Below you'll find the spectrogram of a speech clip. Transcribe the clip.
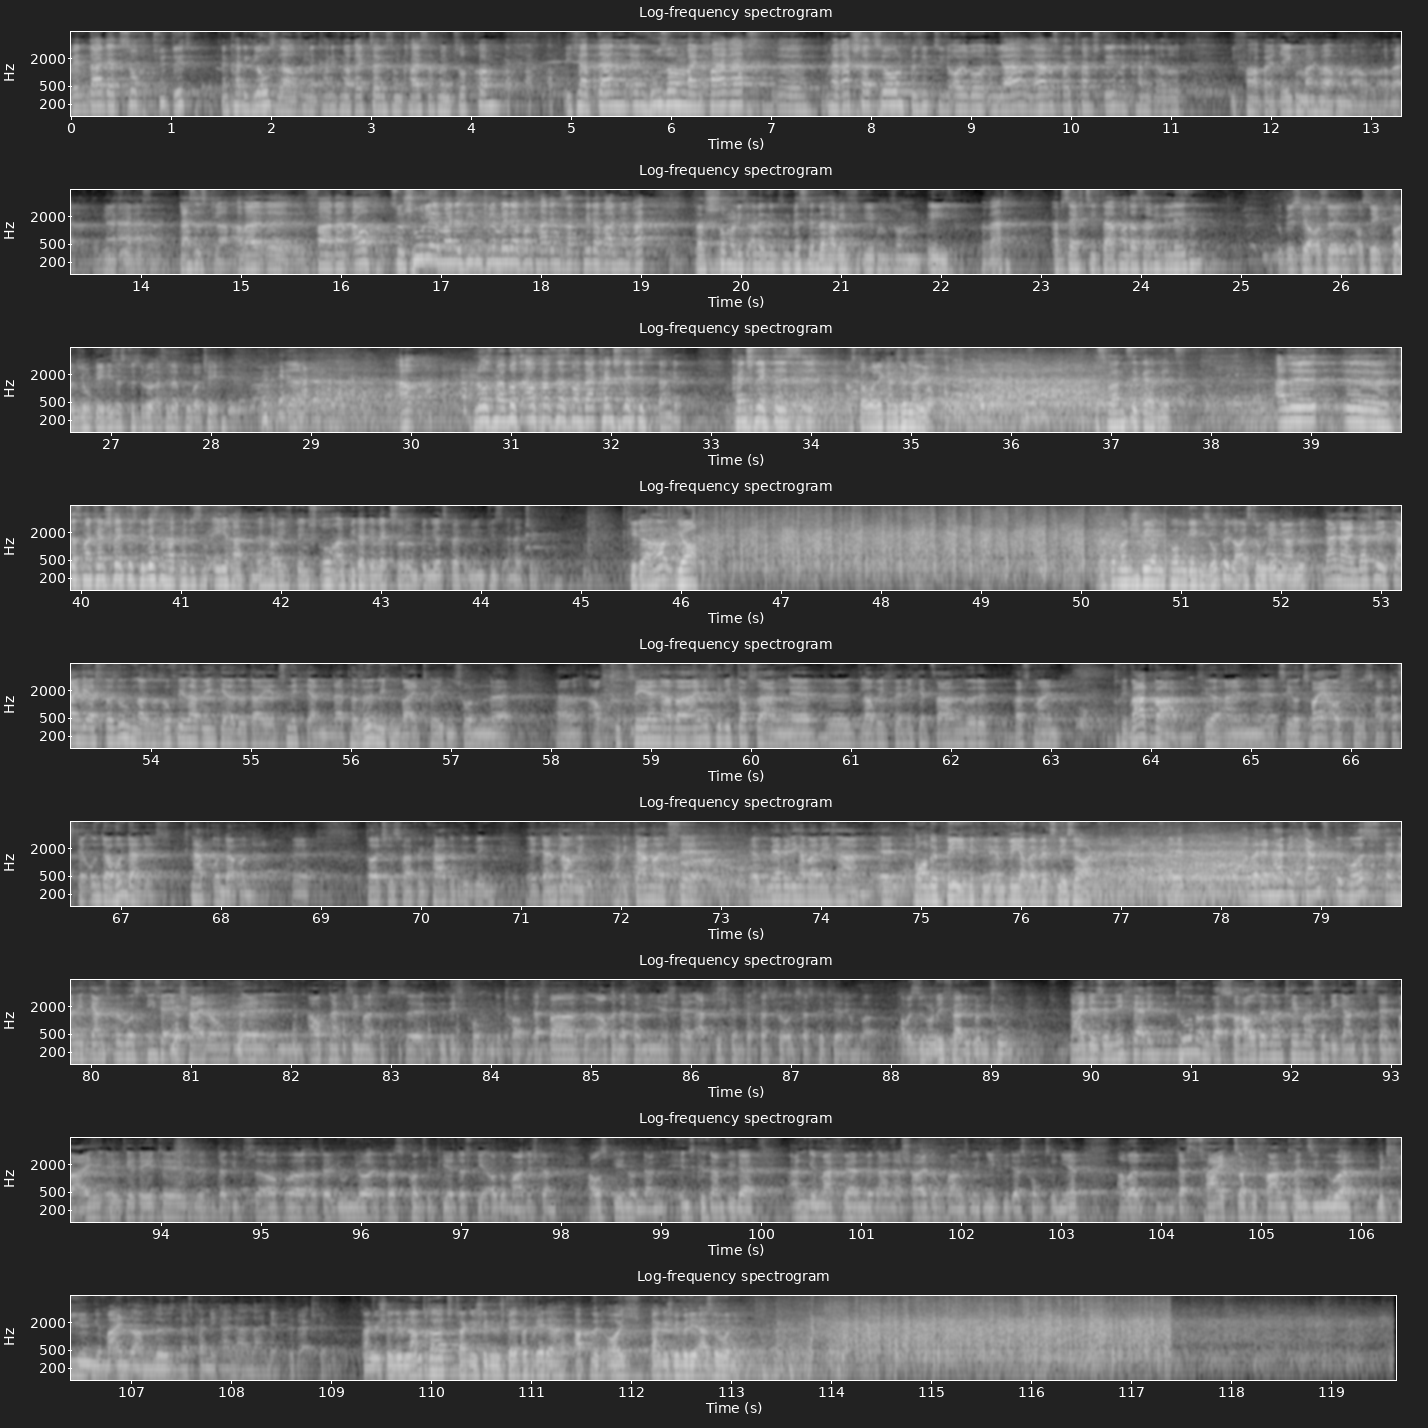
Wenn da der Zug tütet, dann kann ich loslaufen, dann kann ich noch rechtzeitig zum Kreistag mit dem Zug kommen. Ich habe dann in Husum mein Fahrrad in der Radstation für 70 Euro im Jahr Jahresbeitrag stehen. Dann kann ich also, ich fahre bei Regen manchmal auch mit dem Auto, aber da will ich ehrlich sein. Das ist klar. Aber äh, fahre dann auch zur Schule, meine sieben Kilometer von Tating St. Peter fahre ich mit dem Rad. Da schummel ich allerdings ein bisschen, da habe ich eben so ein E-Rad. Ab 60 darf man das, habe ich gelesen. Du bist ja aus, der, aus Sicht von Jopi Heses bist du erst in der Pubertät. Aber bloß man muss aufpassen, dass man da kein schlechtes, danke, kein schlechtes, äh, Das dauerte ganz schön lange. Das war ein Zuckerwitz. Also, äh, dass man kein schlechtes Gewissen hat mit diesem E-Rad. Ne? Habe ich den Stromanbieter gewechselt und bin jetzt bei Greenpeace Energy. Dieter Hahn, ja. Das ist aber ein schweren Kommen gegen so viel Leistung ging an. Ne? Nein, nein, das will ich gar nicht erst versuchen. Also so viel habe ich also da jetzt nicht an äh, persönlichen Beiträgen schon äh, äh, aufzuzählen. Aber eines will ich doch sagen. Äh, äh, Glaube ich, wenn ich jetzt sagen würde, was mein Privatwagen für einen äh, CO2-Ausstoß hat, dass der unter 100 ist, knapp unter 100. Äh, deutsches Fabrikat im Übrigen. Äh, dann glaube ich, habe ich damals, äh, äh, mehr will ich aber nicht sagen. Äh, Vorne B, hinten MW, aber er wird es nicht sagen. aber dann habe ich ganz bewusst, dann habe ich ganz bewusst diese Entscheidung äh, auch nach Klimaschutzgesichtspunkten getroffen. Das war auch in der Familie schnell abgestimmt, dass das für uns das Kriterium war. Aber sie sind noch nicht fertig mit dem Tun. Nein, wir sind nicht fertig mit dem Tun und was zu Hause immer ein Thema ist, sind die ganzen Standby-Geräte. Da gibt es auch, äh, hat der Junior etwas konzipiert, dass die automatisch dann ausgehen und dann insgesamt wieder angemacht werden mit einer Schaltung. Fragen Sie mich nicht, wie das funktioniert. Aber das zeigt, solche Fragen können Sie nur mit vielen gemeinsam lösen. Das kann nicht einer alleine bewerkstelligen. Dankeschön dem Landrat, Dankeschön dem Stellvertreter. Ab mit euch. Dankeschön für die erste Runde.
